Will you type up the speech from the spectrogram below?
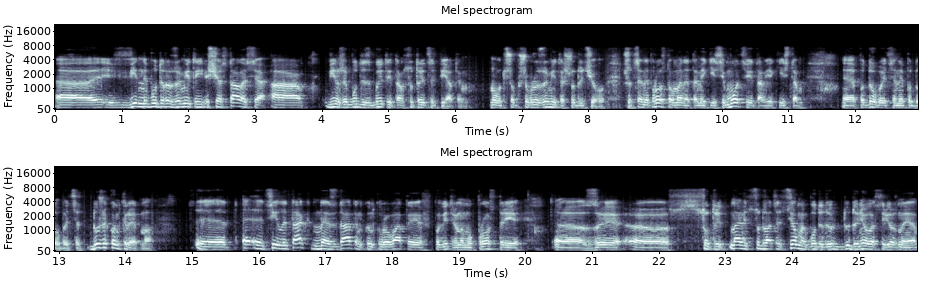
е, він не буде розуміти, що сталося, а він вже буде збитий там Су-35. Ну, от, щоб щоб розуміти, що до чого. Що це не просто у мене там якісь емоції, там якісь там е, подобається, не подобається. Дуже конкретно. Е, е, літак не здатен конкурувати в повітряному просторі е, з су навіть су 27 буде до, нього серйозна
